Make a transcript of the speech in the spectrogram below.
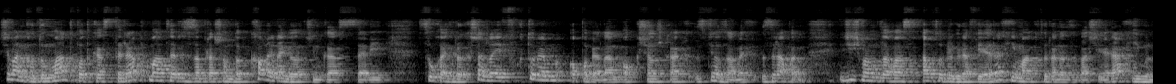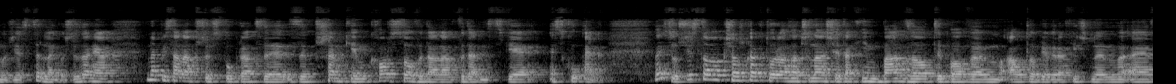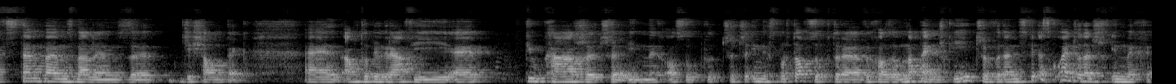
Siemanko, tu Matt, podcast Rap Matters. Zapraszam do kolejnego odcinka z serii Słuchaj trochę szerzej, w którym opowiadam o książkach związanych z rapem. Dziś mam dla Was autobiografię Rahima, która nazywa się Rahim, Ludzie z tylnego siedzenia, napisana przy współpracy z Przemkiem Corso, wydana w wydawnictwie SQN. No i cóż, jest to książka, która zaczyna się takim bardzo typowym autobiograficznym e, wstępem, znanym z dziesiątek e, autobiografii e, piłkarzy, czy innych osób, czy, czy innych sportowców, które wychodzą na pęczki, czy w wydawnictwie SQN, czy też w innych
